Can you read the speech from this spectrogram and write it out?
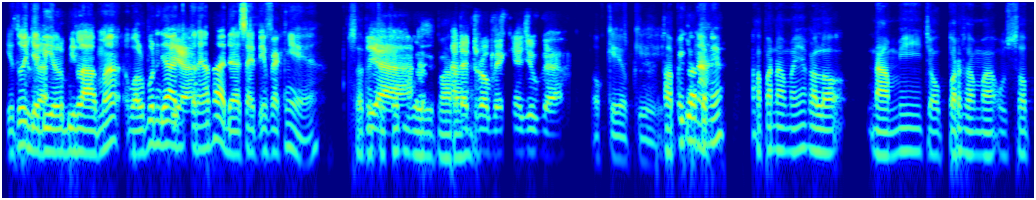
Itu juga. jadi lebih lama walaupun dia yeah. ternyata ada side effect-nya ya. Side effect ya, juga lebih parah. Ada drawback-nya juga. Oke oke. Tapi katanya nah. apa namanya kalau Nami, Chopper sama Usop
